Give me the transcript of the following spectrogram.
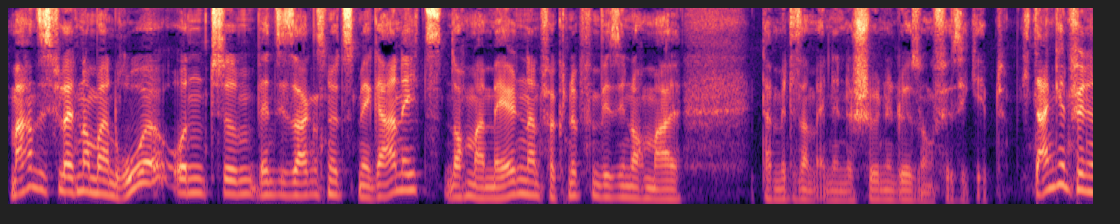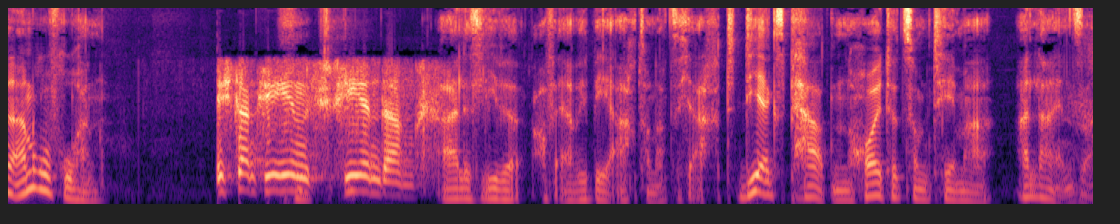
machen Sie es vielleicht nochmal in Ruhe und ähm, wenn Sie sagen, es nützt mir gar nichts, nochmal melden, dann verknüpfen wir Sie nochmal, damit es am Ende eine schöne Lösung für Sie gibt. Ich danke Ihnen für den Anruf, Ruhan. Ich danke Ihnen. Vielen Dank. Alles Liebe auf RBB 888. Die Experten heute zum Thema Alleinsein.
